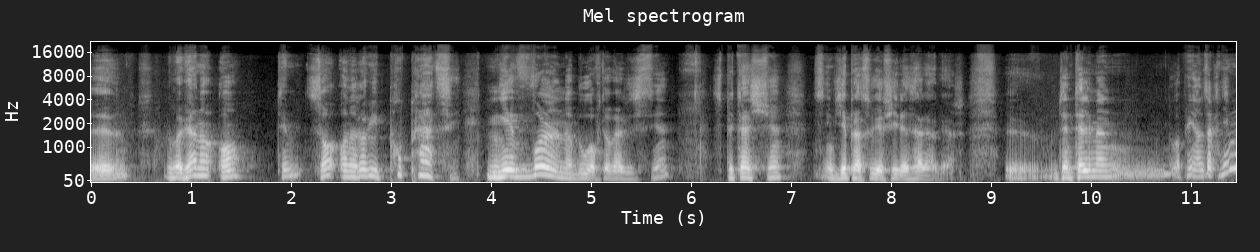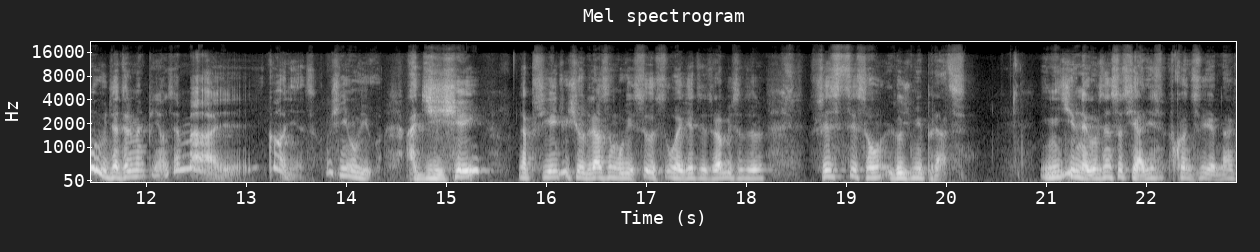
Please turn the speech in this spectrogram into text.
Y, Rozmawiano o tym, co on robi po pracy. Nie wolno było w towarzystwie spytać się, gdzie pracujesz, ile zarabiasz. Y, Dżentelmen o pieniądzach nie mówi, dżentelmen pieniądze ma i koniec. Mi się nie mówiło. A dzisiaj na przyjęciu się od razu mówi, "Słuchaj, słuchaj, gdzie ty co ty zrobisz?" Wszyscy są ludźmi pracy. I nic dziwnego, że ten socjalizm w końcu jednak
